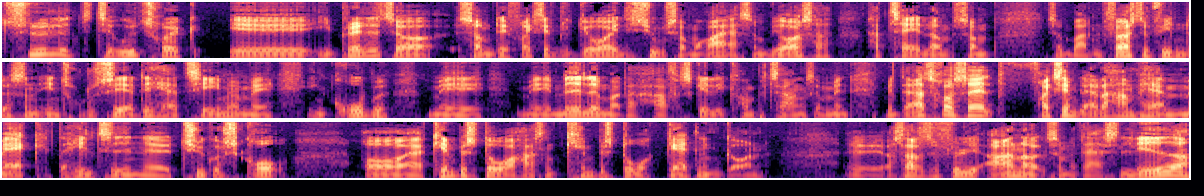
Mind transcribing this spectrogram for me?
tydeligt til udtryk øh, i Predator, som det for eksempel gjorde i De Syv Samuraier, som vi også har, har talt om, som, som var den første film, der sådan introducerer det her tema med en gruppe med, med medlemmer, der har forskellige kompetencer. Men, men der er trods alt, for eksempel er der ham her, Mac, der hele tiden øh, tykker skrå, og er kæmpestor og har sådan en kæmpestor Gatling gun. Øh, og så er der selvfølgelig Arnold, som er deres leder,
